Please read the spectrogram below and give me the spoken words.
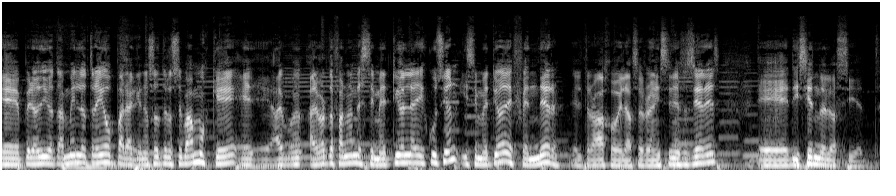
Eh, pero digo, también lo traigo para que nosotros sepamos que eh, eh, Al- Alberto Fernández se metió en la discusión y se metió a defender el trabajo de las organizaciones sociales eh, diciendo lo siguiente.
